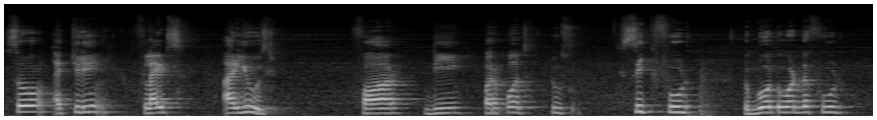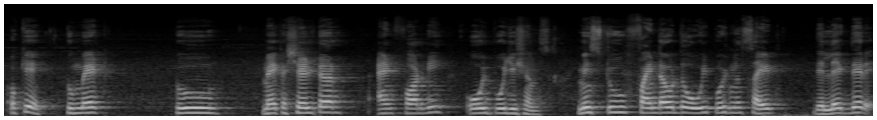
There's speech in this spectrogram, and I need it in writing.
So actually flights are used for the purpose to seek food to go toward the food okay to mate to make a shelter and for the ovipositions means to find out the ovipositional site they lay their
